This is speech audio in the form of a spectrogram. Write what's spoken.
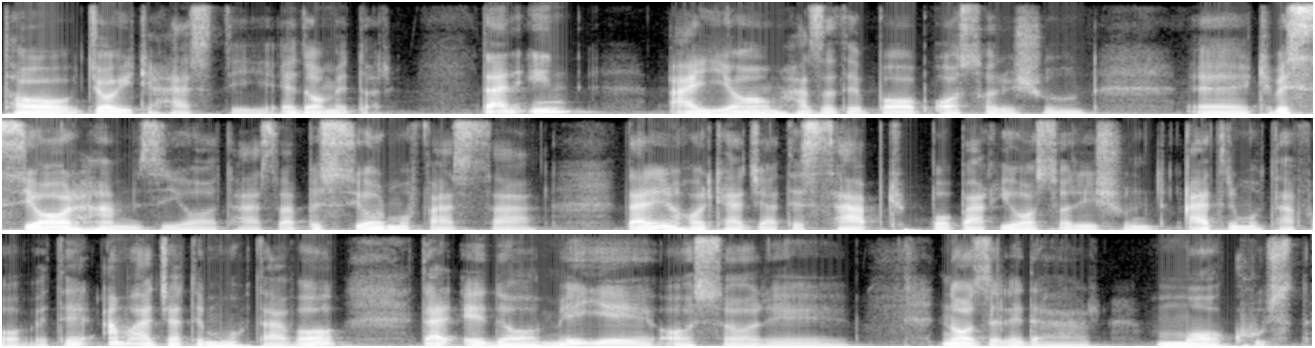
تا جایی که هستی ادامه داره. در این ایام حضرت باب آثارشون که بسیار هم زیاد هست و بسیار مفصل. در این حال که جهت سبک با بقیه آثارشون قدری متفاوته اما از جهت محتوا در ادامه آثار نازله در ماکوست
